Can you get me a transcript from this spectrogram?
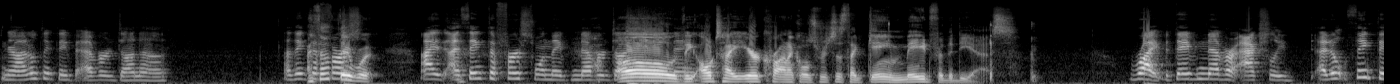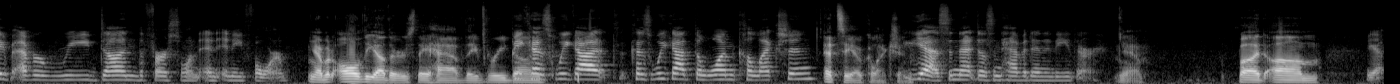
No, I don't think they've ever done a. I think I the thought first. they were I, I think the first one they've never done. oh anything. the Altair Chronicles was just a game made for the DS Right, but they've never actually. I don't think they've ever redone the first one in any form yeah but all the others they have they've redone because we got because we got the one collection. Ezio collection Yes, and that doesn't have it in it either. yeah but um Yeah.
